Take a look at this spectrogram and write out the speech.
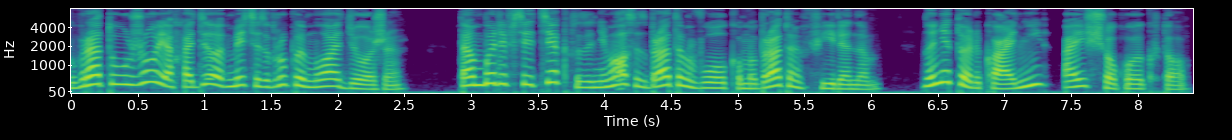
К брату Ужу я ходила вместе с группой молодежи. Там были все те, кто занимался с братом Волком и братом Филином. Но не только они, а еще кое-кто.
